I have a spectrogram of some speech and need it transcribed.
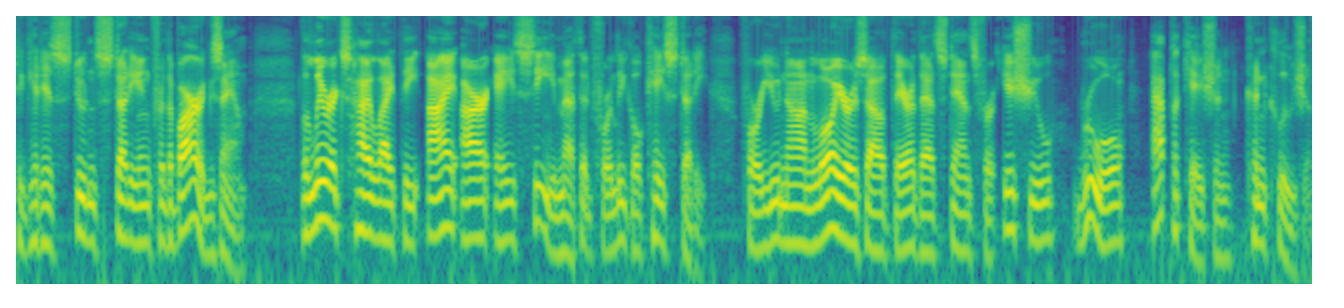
to get his students studying for the bar exam. The lyrics highlight the IRAC method for legal case study. For you non lawyers out there, that stands for issue, rule, application, conclusion.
